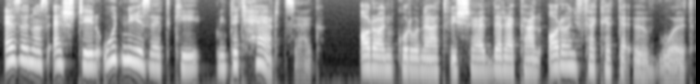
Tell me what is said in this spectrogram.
Ezen az estén úgy nézett ki, mint egy herceg. Aranykoronát viselt, derekán arany-fekete öv volt.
